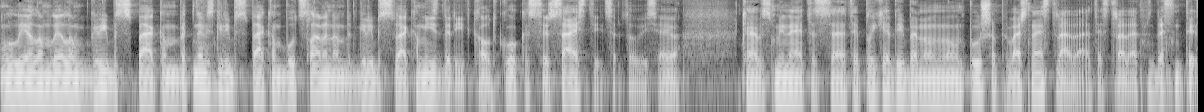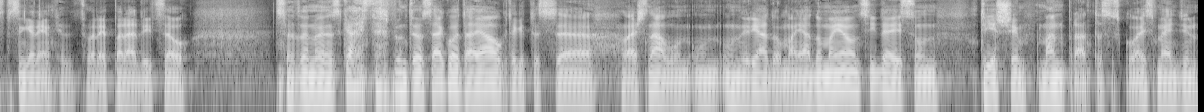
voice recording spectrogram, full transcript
lielam, lielam gribas spēkam, bet nevis gribas spēkam būt slavenam, bet gribas spēkam izdarīt kaut ko, kas ir saistīts ar to visu. Ja, jo, kā jau es minēju, tas eh, plikie dibeni un, un pušapi vairs nestrādāja. Tie strādāja pirms 10, 15 gadiem, kad varēja parādīt savu, Es atvainojos, ka aizstarp un tev sekotāji aug. Tagad tas uh, vairs nav un, un, un ir jādomā, jādomā jaunas idejas. Tieši, manuprāt, tas, uz ko es mēģinu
